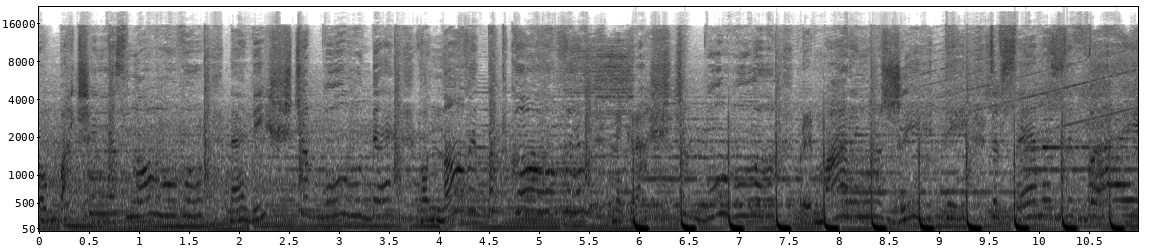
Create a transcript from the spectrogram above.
побачення знову, навіщо буде, воно випадковим не краще було примарено жити, це все називає.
